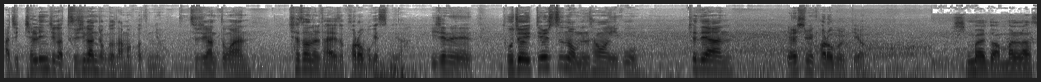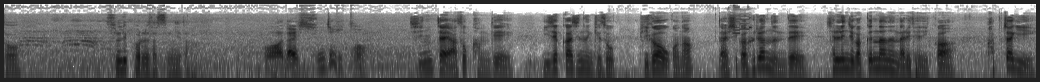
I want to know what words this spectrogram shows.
아직 챌린지가 2시간 정도 남았거든요. 2시간 동안 최선을 다해서 걸어보겠습니다. 이제는 도저히 뛸 수는 없는 상황이고 최대한 열심히 걸어볼게요. 신발도 안 말라서 슬리퍼를 샀습니다. 와 날씨 진짜 좋다. 진짜 야속한 게 이제까지는 계속 비가 오거나 날씨가 흐렸는데 챌린지가 끝나는 날이 되니까 갑자기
